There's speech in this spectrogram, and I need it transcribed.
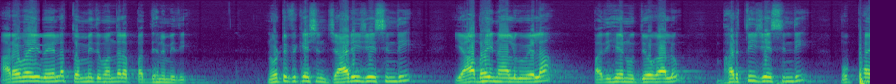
అరవై వేల తొమ్మిది వందల పద్దెనిమిది. నోటిఫికేషన్ జారీ చేసింది యాభై నాలుగు వేల పదిహేను ఉద్యోగాలు భర్తీ చేసింది ముప్పై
